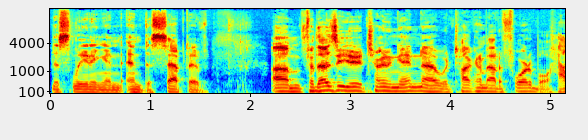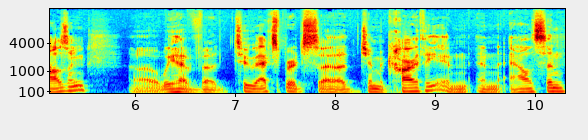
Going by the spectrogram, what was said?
misleading and, and deceptive. Um, for those of you tuning in, uh, we're talking about affordable housing. Uh, we have uh, two experts, uh, Jim McCarthy and, and Allison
